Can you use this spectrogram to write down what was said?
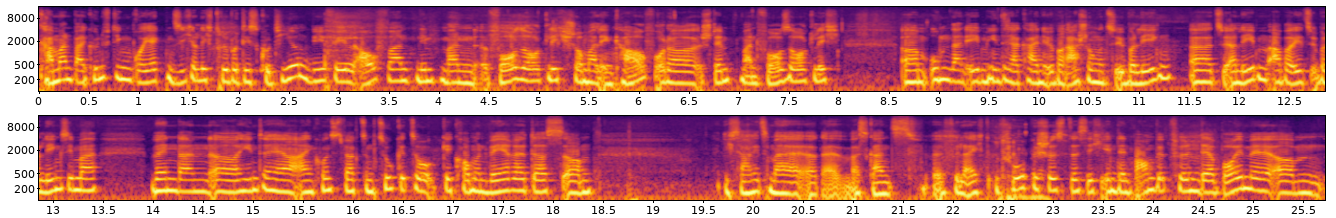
kann man bei künftigen Projekten sicherlich darüber diskutieren, wie viel Aufwand nimmt man vorsorglich schon mal in Kauf oder stemmt man vorsorglich, ähm, um dann eben hinterher keine Überraschungen zu überlegen, äh, zu erleben. Aber jetzt überlegen Sie mal, wenn dann äh, hinterher ein Kunstwerk zum Zug gekommen wäre, das ähm, ich sage jetzt mal äh, was ganz äh, vielleicht utopisches, das sich in den Baumwipfeln der Bäume ähm,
